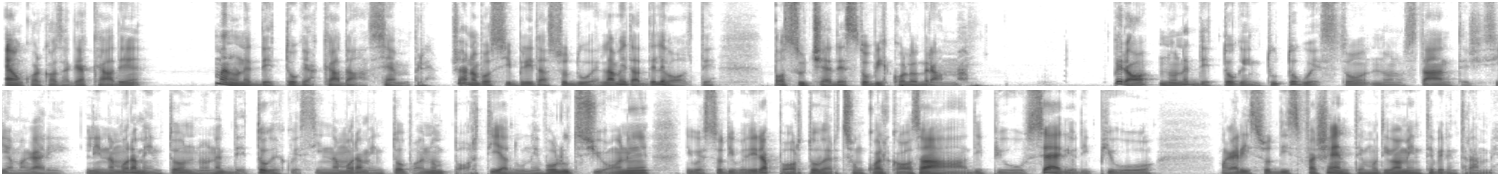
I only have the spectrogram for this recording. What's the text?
è un qualcosa che accade, ma non è detto che accada sempre. C'è una possibilità su due, la metà delle volte può succedere sto piccolo dramma. Però non è detto che in tutto questo, nonostante ci sia magari l'innamoramento, non è detto che questo innamoramento poi non porti ad un'evoluzione di questo tipo di rapporto verso un qualcosa di più serio, di più magari soddisfacente emotivamente per entrambi.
